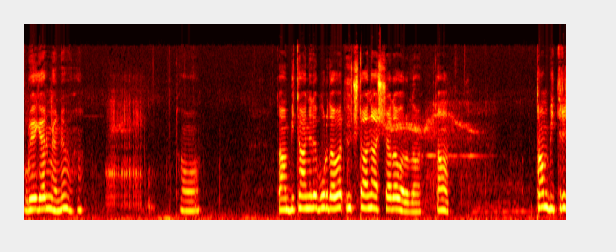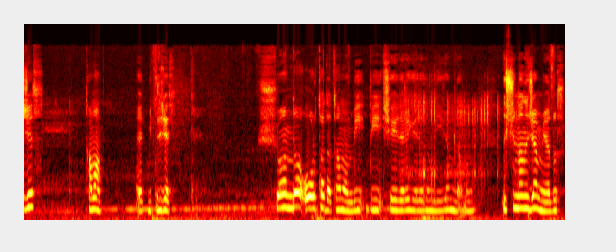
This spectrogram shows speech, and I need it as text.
Buraya gelmiyorsun değil mi? Heh. Tamam. Tamam bir tane de burada var. Üç tane aşağıda var o zaman. Tamam. Tam bitireceğiz. Tamam. Evet bitireceğiz. Şu anda ortada tamam bir bir şeylere gelelim diyeceğim de amanım. Işınlanacağım ya dur.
